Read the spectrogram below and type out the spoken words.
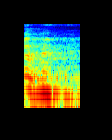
you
